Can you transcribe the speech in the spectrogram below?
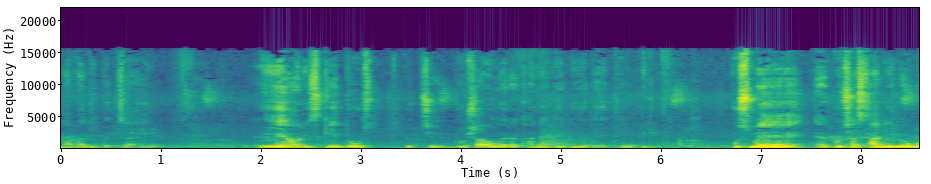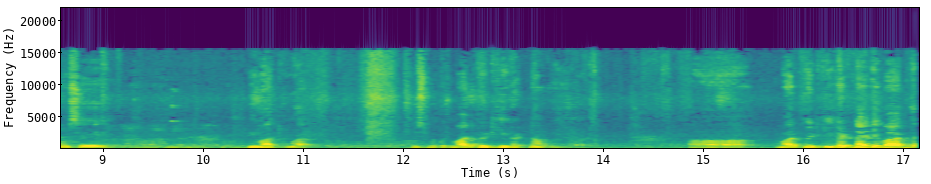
नाबालिग बच्चा है। ये और इसके दोस्त कुछ डोसा वगैरह खाने के लिए गए थे। उसमें कुछ स्थानीय लोगों से विवाद हुआ, जिसमें कुछ मारपीट की घटना हुई। है मारपीट की घटना के बाद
